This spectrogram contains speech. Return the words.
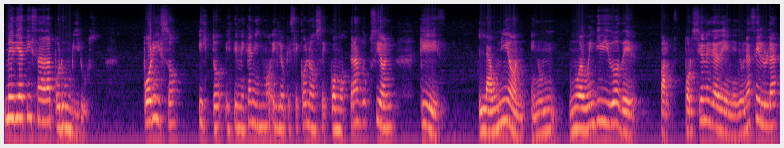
mediatizada por un virus. Por eso esto, este mecanismo es lo que se conoce como transducción, que es la unión en un nuevo individuo de porciones de ADN de una célula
